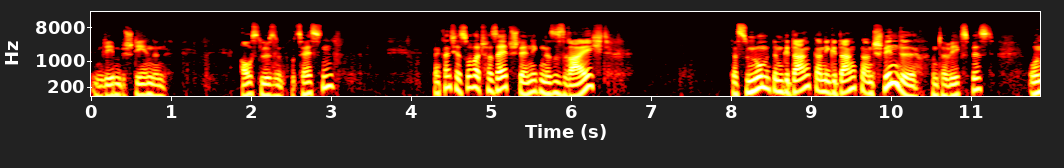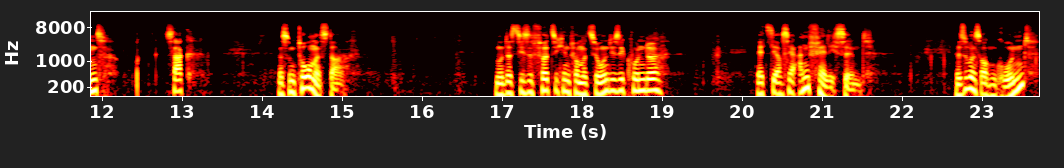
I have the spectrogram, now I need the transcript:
im Leben bestehenden auslösenden Prozessen, dann kann sich das so weit verselbstständigen, dass es reicht, dass du nur mit einem Gedanken an den Gedanken an Schwindel unterwegs bist und zack, das Symptom ist da. Nur dass diese 40 Informationen die Sekunde letztlich auch sehr anfällig sind. Das ist übrigens auch ein Grund,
